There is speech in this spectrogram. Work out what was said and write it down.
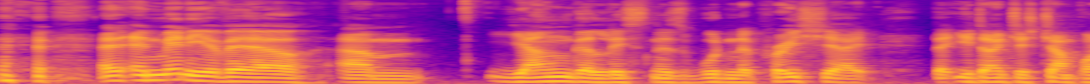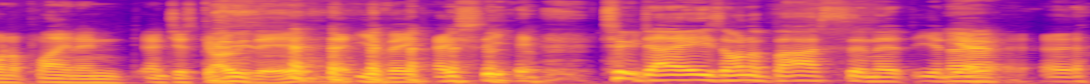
and, and many of our um, younger listeners wouldn't appreciate that you don't just jump on a plane and, and just go there. that you've actually two days on a bus and it, you know, Yeah.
